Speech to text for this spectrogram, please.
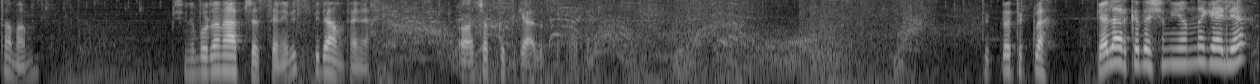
Tamam. Şimdi burada ne yapacağız seni biz? Bir daha mı Fener? Aa çok kötü geldi bu sefer. Tıkla tıkla. Gel arkadaşının yanına gel ya.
